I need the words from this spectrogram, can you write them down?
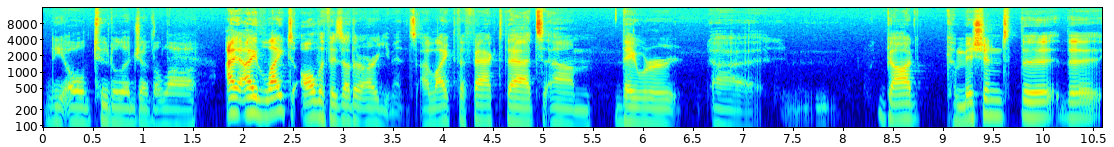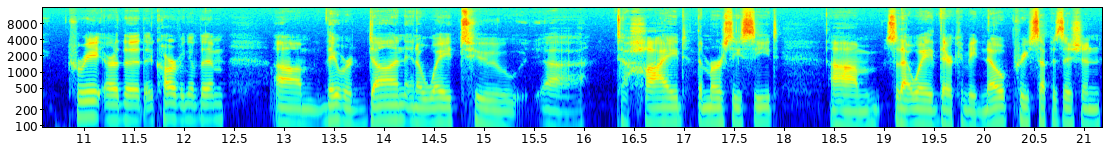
the old tutelage of the law. I, I liked all of his other arguments. I liked the fact that um, they were uh, God commissioned the the create or the, the carving of them. Um, they were done in a way to uh, to hide the mercy seat, um, so that way there can be no presupposition.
